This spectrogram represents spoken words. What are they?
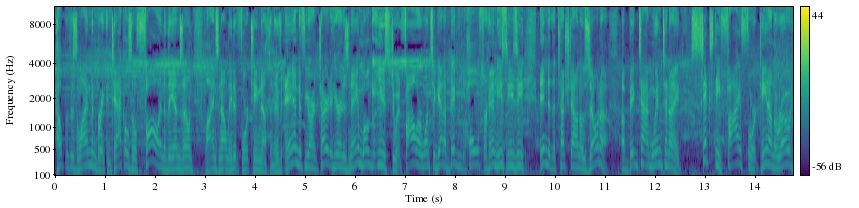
Help of his lineman breaking tackles. He'll fall into the end zone. Lions now lead at 14 0 And if you aren't tired of hearing his name, we'll get used to it. Fowler, once again, a big hole for him. He's easy into the touchdown. Ozona, a big time win tonight. 60 5-14 on the road.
